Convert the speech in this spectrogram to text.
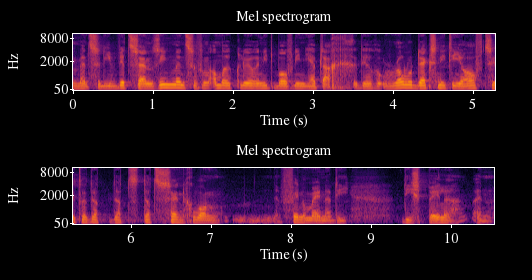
mensen die wit zijn, zien mensen van andere kleuren niet. Bovendien, je hebt daar de Rolodex niet in je hoofd zitten. Dat, dat, dat zijn gewoon fenomenen die, die spelen. En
